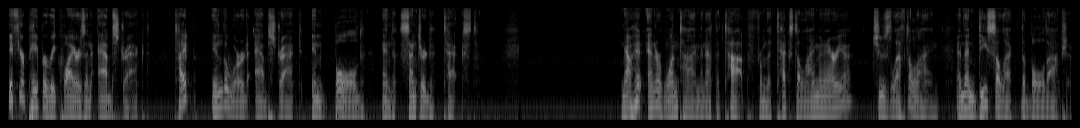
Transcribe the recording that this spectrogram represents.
If your paper requires an abstract, type in the word abstract in bold and centered text. Now hit enter one time and at the top from the text alignment area, choose left align and then deselect the bold option.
